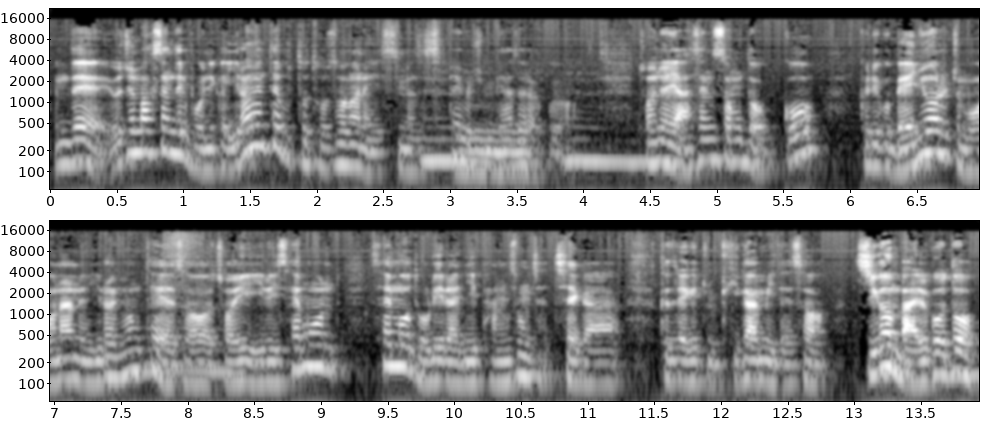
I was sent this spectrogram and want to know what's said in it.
근데 요즘 학생들이 보니까 1학년 때부터 도서관에 있으면서 스펙을 음. 준비하더라고요. 음, 전혀 야생성도 없고 그리고 매뉴얼을 좀 원하는 이런 형태에서 저희 이 세모 세모돌이란 이 방송 자체가 그들에게 좀 귀감이 돼서 직업 말고도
